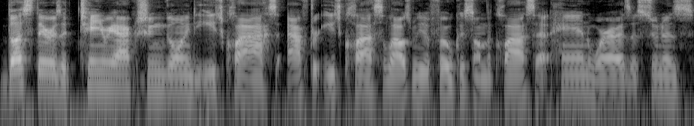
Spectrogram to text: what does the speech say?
Thus there is a chain reaction going to each class after each class allows me to focus on the class at hand whereas as soon as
